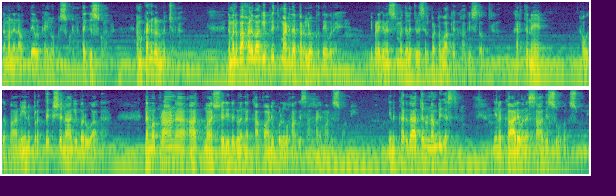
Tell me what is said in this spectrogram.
ನಮ್ಮನ್ನು ನಾವು ದೇವರ ಕೈಲಿ ಒಪ್ಪಿಸ್ಕೊಳ್ಳೋಣ, ತಗ್ಗಿಸ್ಕೊಳ್ಳೋಣ. ನಮ್ಮ ಕಣ್ಣುಗಳನ್ನು ಮುಚ್ಚೋಣ. ನಮ್ಮನ್ನು ಬಹಳವಾಗಿ ಪ್ರೀತಿ ಮಾಡಿದ ಪರಲೋಕ ದೇವರೇ, ಈ ಬೆಳಗಿನ ಸಮಯದಲ್ಲಿ ತಿಳಿಸಲ್ಪಟ್ಟ ವಾಕ್ಯಕ್ಕಾಗಿ ಸ್ತೋತ್ರ. ಕರ್ತನೆ, ಹೌದಪ್ಪ, ನೀನು ಪ್ರತ್ಯಕ್ಷನಾಗಿ ಬರುವಾಗ ನಮ್ಮ ಪ್ರಾಣ, ಆತ್ಮ, ಶರೀರಗಳನ್ನು ಕಾಪಾಡಿಕೊಳ್ಳುವ ಹಾಗೆ ಸಹಾಯ ಮಾಡು ಸ್ವಾಮಿ. ನಿನ್ನ ಕರೆದಾತನು ನಂಬಿಗಸ್ತನು. ನಿನ್ನ ಕಾರ್ಯವನ್ನು ಸಾಧಿಸುವವನು ಸ್ವಾಮಿ.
